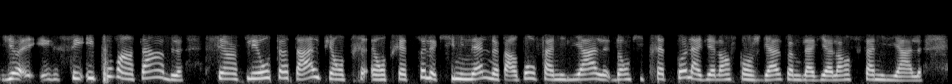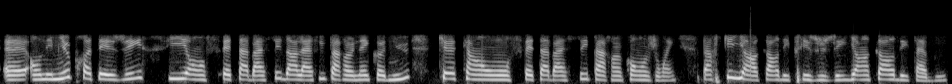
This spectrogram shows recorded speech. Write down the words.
C'est épouvantable. C'est un fléau total, puis on, tra- on traite ça, le criminel ne parle pas au familial, donc il traite pas la violence conjugale comme de la violence familiale. Euh, on est mieux protégé si on se fait tabasser dans la rue par un inconnu que quand on se fait tabasser par un conjoint, parce qu'il y a encore des préjugés, il y a encore des tabous.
